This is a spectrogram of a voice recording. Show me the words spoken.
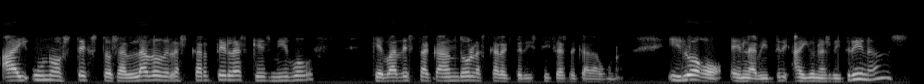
hay unos textos al lado de las cartelas que es mi voz que va destacando las características de cada una. Y luego en la hay unas vitrinas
